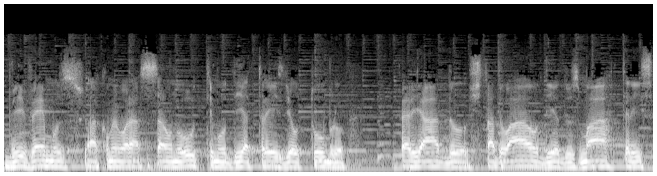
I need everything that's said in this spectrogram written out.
Vivemos a comemoração no último dia 3 de outubro, feriado estadual, Dia dos Mártires.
